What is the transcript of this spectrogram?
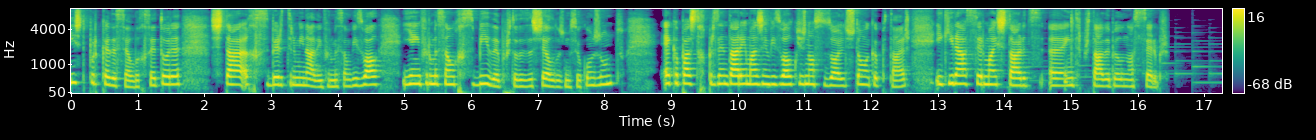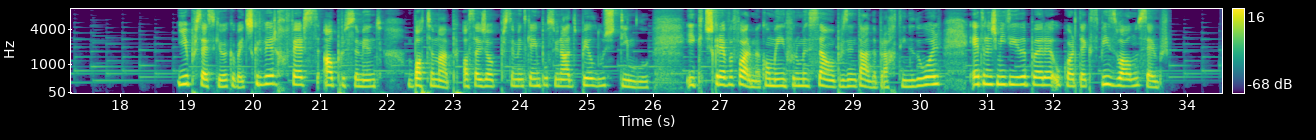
Isto porque cada célula receptora está a receber determinada informação visual e a informação recebida por todas as células no seu conjunto é capaz de representar a imagem visual que os nossos olhos estão a captar e que irá ser mais tarde uh, interpretada pelo nosso cérebro. E o processo que eu acabei de escrever refere-se ao processamento bottom-up, ou seja, o processamento que é impulsionado pelo estímulo e que descreve a forma como a informação apresentada para a retina do olho é transmitida para o córtex visual no cérebro.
